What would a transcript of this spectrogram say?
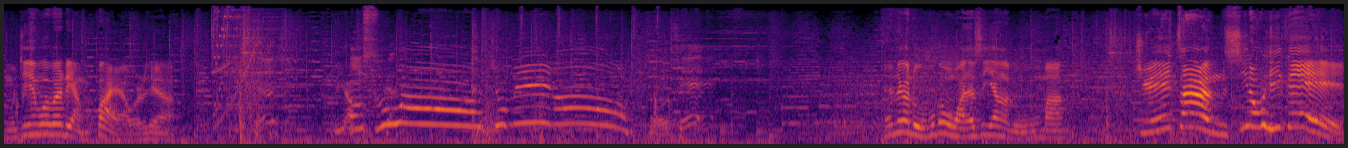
我们今天会不会两败啊？我的天啊！不要输啊！救命啊！哎，那个鲁夫跟我玩的是一样的鲁夫吗？决战西罗皮给！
